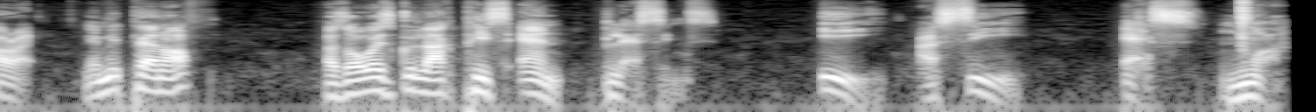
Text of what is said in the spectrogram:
All right, let me pen off. As always, good luck, peace, and blessings. E, I C, S. Mwah.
